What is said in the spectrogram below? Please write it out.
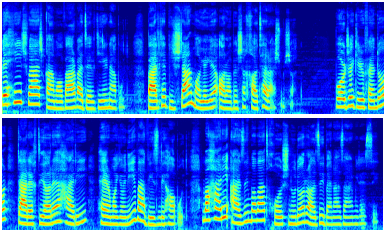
به هیچ وجه غمآور و دلگیر نبود بلکه بیشتر مایه آرامش خاطرش می‌شد. برج گریفندور در اختیار هری، هرمایونی و ویزلی ها بود و هری از این بابت خوشنود و راضی به نظر می رسید.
